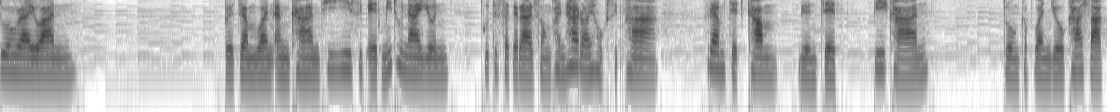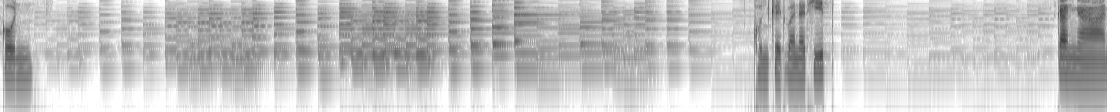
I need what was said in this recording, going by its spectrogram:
ดวงรายวัน ประจำวันอังคารที่ 21 มิถุนายน พุทธศักราช 2565 รามเจ็ดคำเดือน 7 ปีขาน ตรงกับวันโยคะสากลคนเกิดวันอาทิตย์ การงาน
